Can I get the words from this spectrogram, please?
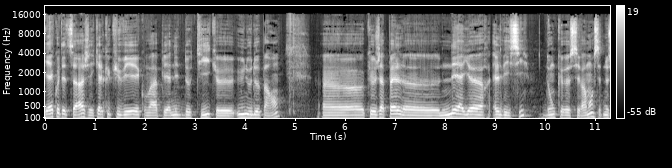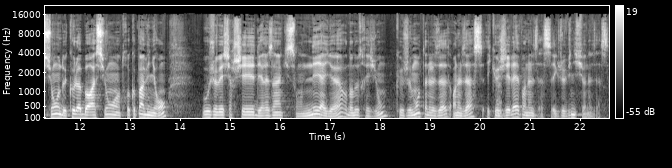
Et à côté de ça, j'ai quelques cuvées qu'on va appeler anecdotiques, euh, une ou deux par an, euh, que j'appelle né ailleurs, élevé ici. Donc c'est vraiment cette notion de collaboration entre copains vignerons où je vais chercher des raisins qui sont nés ailleurs, dans d'autres régions, que je monte en Alsace, en Alsace et que j'élève en Alsace et que je vinifie en Alsace.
